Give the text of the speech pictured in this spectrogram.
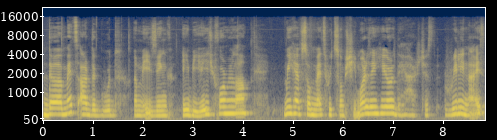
The mattes are the good amazing ABH formula. We have some mattes with some shimmers in here. They are just really nice.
